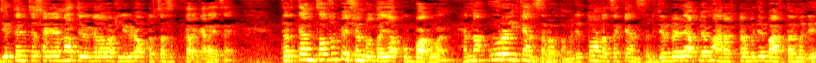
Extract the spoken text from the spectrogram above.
जे त्यांच्या सगळ्या नातेवाईकाला वाटले की डॉक्टरचा सत्कार करायचा आहे? तर त्यांचा जो पेशंट होता याकूब बागवान ह्यांना ओरल कॅन्सर होता म्हणजे तोंडाचा कॅन्सर जनरली आपल्या महाराष्ट्रामध्ये भारतामध्ये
